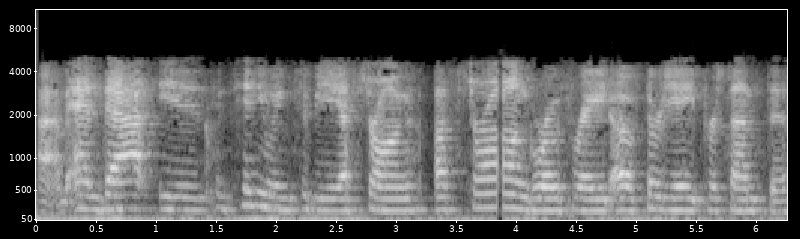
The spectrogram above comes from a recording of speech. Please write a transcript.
Um, and that is continuing to be a strong a strong growth rate of 38% this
